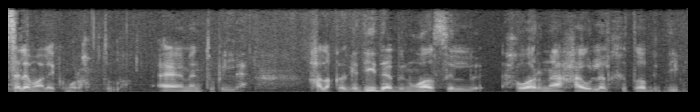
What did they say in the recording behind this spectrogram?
السلام عليكم ورحمة الله. آمنت بالله. حلقة جديدة بنواصل حوارنا حول الخطاب الديني.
